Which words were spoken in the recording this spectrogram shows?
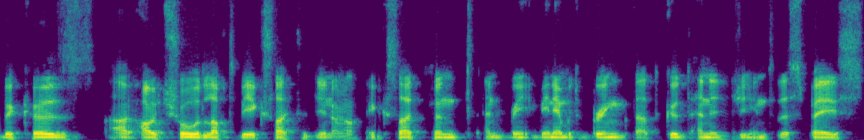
Because I, I sure would love to be excited you know. Excitement and being able to bring that good energy into the space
